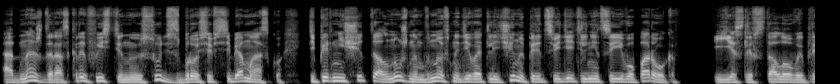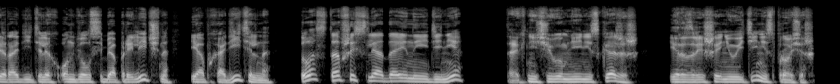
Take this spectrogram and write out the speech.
Однажды, раскрыв истинную суть, сбросив с себя маску, теперь не считал нужным вновь надевать личину перед свидетельницей его пороков. И если в столовой при родителях он вел себя прилично и обходительно, то, оставшись с Леодой наедине, «Так ничего мне не скажешь, и разрешения уйти не спросишь,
